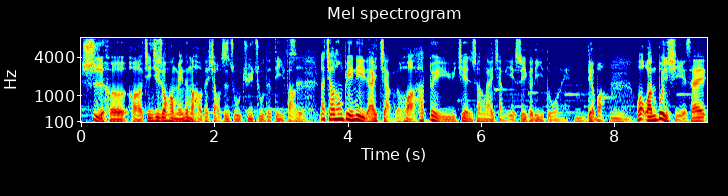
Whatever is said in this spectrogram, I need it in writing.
适合呃经济状况没那么好的小资族居住的地方。是，那交通便利来讲的话，它对于建商来讲也是一个利多呢，对吧？嗯，我原本是会使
